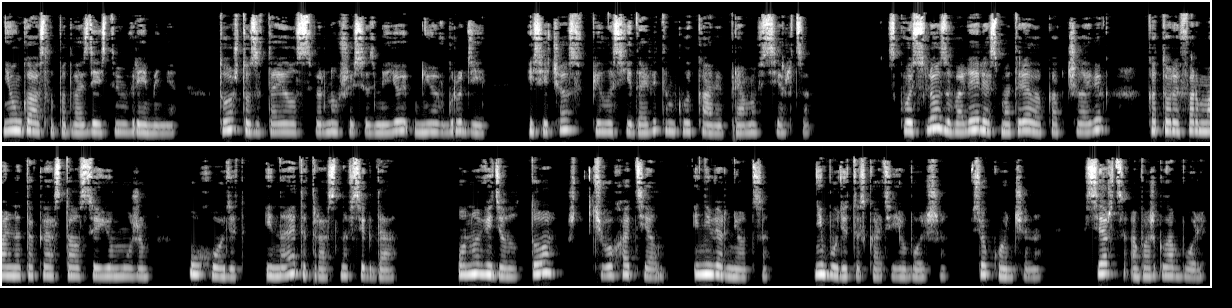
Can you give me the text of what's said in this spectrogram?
не угасло под воздействием времени, то, что затаилось свернувшейся змеей у нее в груди и сейчас впилось ядовитым клыками прямо в сердце. Сквозь слезы Валерия смотрела, как человек, который формально так и остался ее мужем, уходит, и на этот раз навсегда. Он увидел то, чего хотел, и не вернется, не будет искать ее больше. Все кончено. Сердце обожгла боль.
